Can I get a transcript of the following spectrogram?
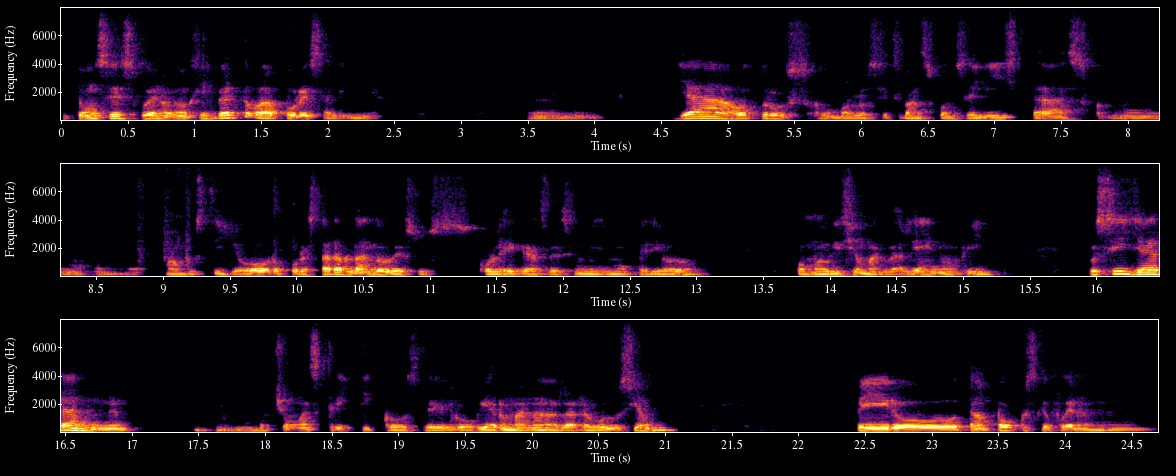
Entonces, bueno, don Gilberto va por esa línea. Mm, ya otros como los ex vasconcelistas, como, Juan Bustillo Oro, por estar hablando de sus colegas de ese mismo periodo, o Mauricio Magdaleno, en fin, pues sí, ya eran mucho más críticos del gobierno manado de la revolución, pero tampoco es que fueran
